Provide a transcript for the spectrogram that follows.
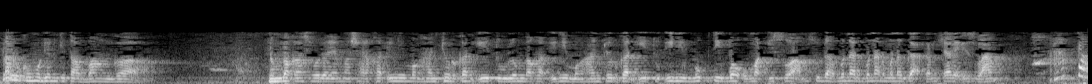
Lalu kemudian kita bangga Lembaga swadaya masyarakat ini menghancurkan itu, lembaga ini menghancurkan itu. Ini bukti bahwa umat Islam sudah benar-benar menegakkan syariat Islam. Apa?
